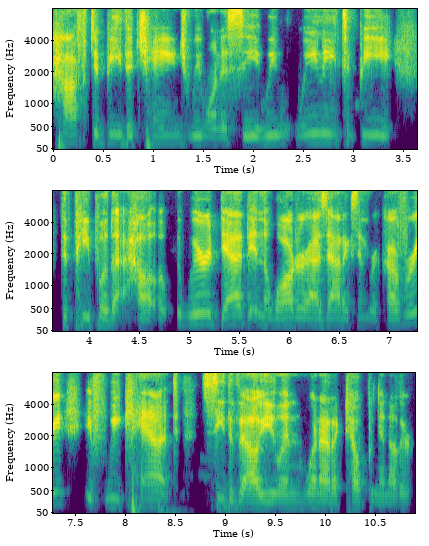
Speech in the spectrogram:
have to be the change we want to see. We we need to be the people that help. We're dead in the water as addicts in recovery if we can't see the value in one addict helping another.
